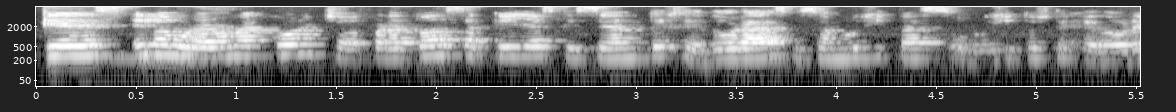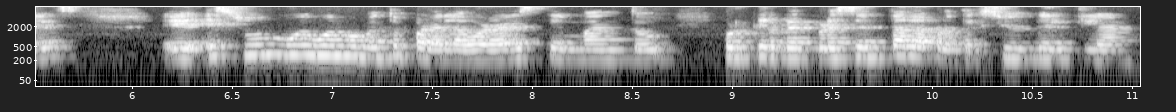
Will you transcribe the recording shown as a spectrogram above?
que es elaborar una colcha para todas aquellas que sean tejedoras, que sean brujitas o brujitos tejedores. Eh, es un muy buen momento para elaborar este manto porque representa la protección del clan.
